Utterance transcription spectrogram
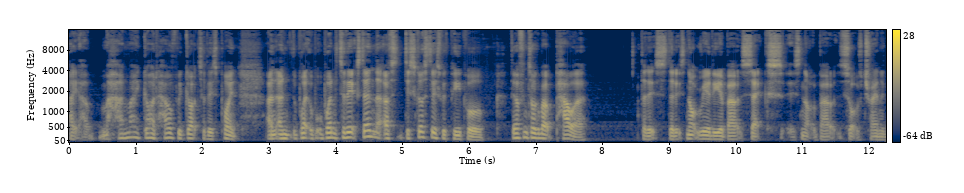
Like oh my god how have we got to this point? and and when, when to the extent that i've discussed this with people they often talk about power that it's that it's not really about sex. It's not about sort of trying to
